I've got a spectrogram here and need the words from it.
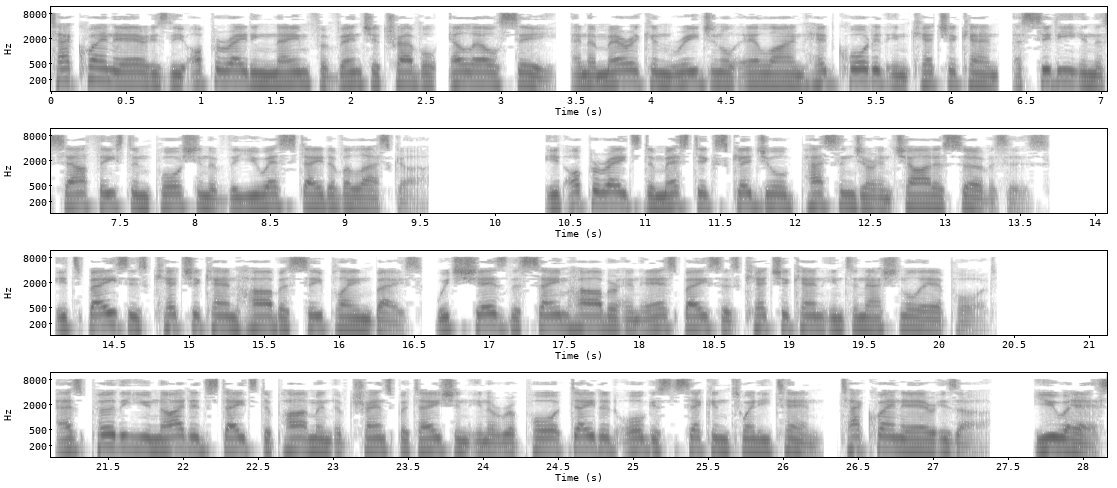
Taquan Air is the operating name for Venture Travel, LLC, an American regional airline headquartered in Ketchikan, a city in the southeastern portion of the U.S. state of Alaska. It operates domestic scheduled passenger and charter services. Its base is Ketchikan Harbor Seaplane Base, which shares the same harbor and airspace as Ketchikan International Airport. As per the United States Department of Transportation in a report dated August 2, 2010, Taquan Air is a U.S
